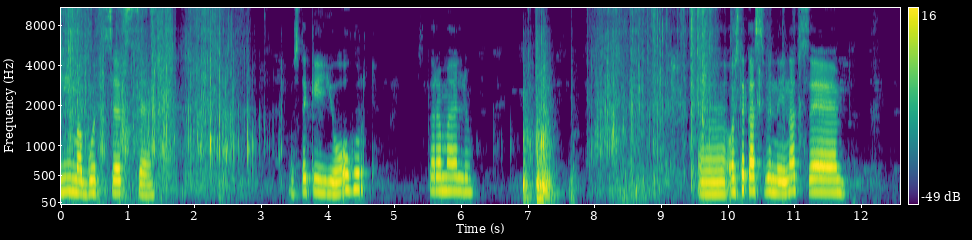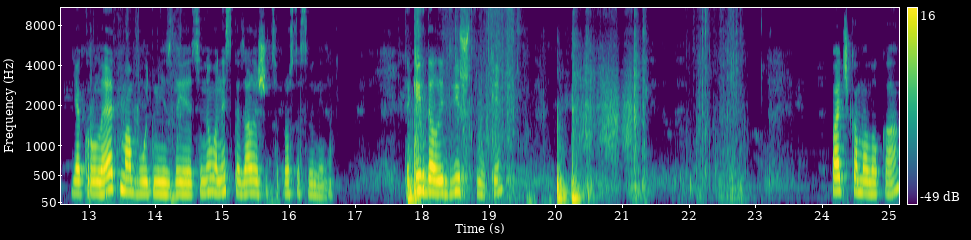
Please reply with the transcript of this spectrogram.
І, мабуть, це все. Ось такий йогурт з карамеллю. Е, Ось така свинина. Це як рулет, мабуть, мені здається. Ну, вони сказали, що це просто свинина. Таких дали дві штуки. Пачка молока.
